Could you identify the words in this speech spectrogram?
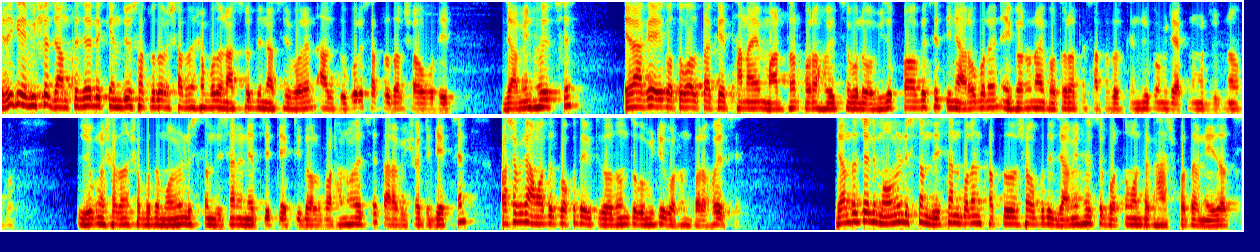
এদিকে এ বিষয়ে জানতে চাইলে কেন্দ্রীয় ছাত্রদলের সাধারণ সম্পাদক নাসিরুদ্দিন নাসির বলেন, আজ দুপুরে ছাত্রদল সভাপতির জামিন হয়েছে। এর আগে গতকাল তাকে থানায় মারধর করা হয়েছে বলে অভিযোগ পাওয়া গেছে। তিনি আরও বলেন এই ঘটনায় গত রাতে ছাত্রদল কেন্দ্রীয় কমিটি এক নম্বর যুগ্ম যুগ্ম সাধারণ সম্পাদক মমিনুল ইসলাম জিসানের নেতৃত্বে একটি দল পাঠানো হয়েছে। তারা বিষয়টি দেখছেন। পাশাপাশি আমাদের পক্ষ থেকে একটি তদন্ত কমিটি গঠন করা হয়েছে। জানতে চাইলে মমিনুল ইসলাম জিসান বলেন ছাত্রদল সভাপতির জামিন হয়েছে। বর্তমান তাকে হাসপাতালে নিয়ে যাচ্ছি।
